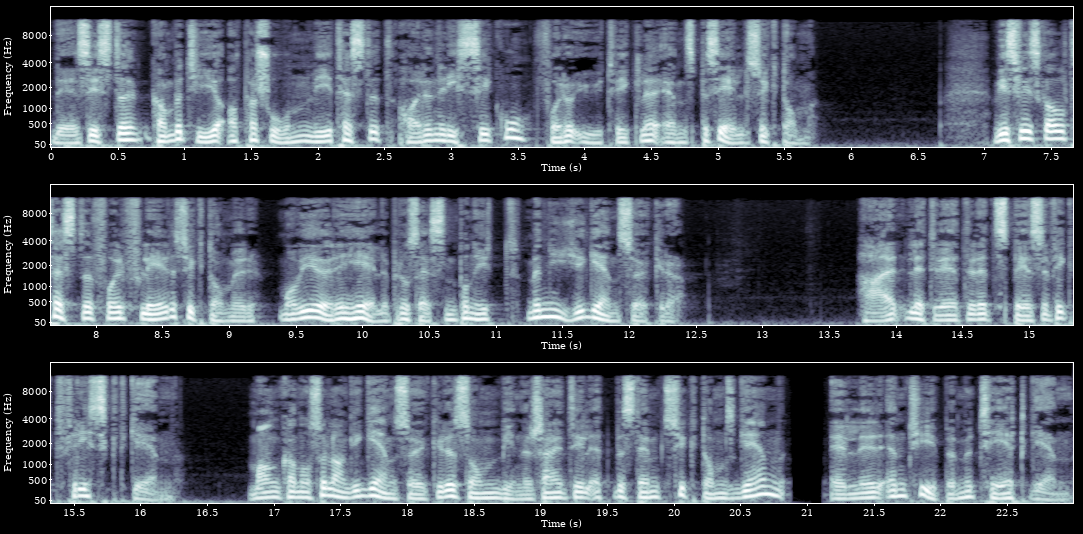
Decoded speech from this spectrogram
Det siste kan bety at personen vi testet har en risiko for å utvikle en spesiell sykdom. Hvis vi skal teste for flere sykdommer, må vi gjøre hele prosessen på nytt med nye gensøkere. Her letter vi etter et spesifikt friskt gen. Man kan også lage gensøkere som binder seg til et bestemt sykdomsgen eller en type mutert gen.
